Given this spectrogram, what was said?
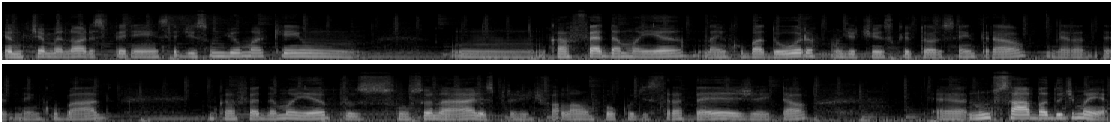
eu não tinha a menor experiência disso, um dia eu marquei um, um café da manhã na incubadora, onde eu tinha um escritório central, era da incubado, um café da manhã para os funcionários, para a gente falar um pouco de estratégia e tal, é, num sábado de manhã.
